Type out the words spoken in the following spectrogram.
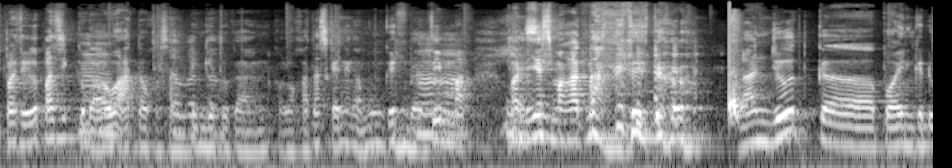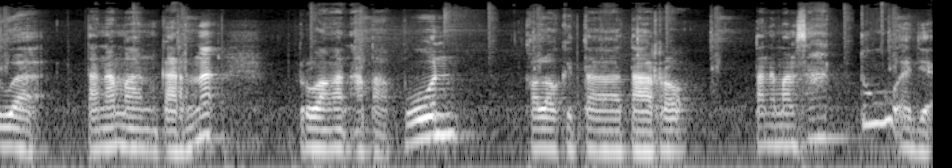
cepat itu pasti ke bawah atau ke samping betul. gitu kan. Kalau ke atas kayaknya nggak mungkin berarti Ha-ha. ma- Iya mandinya sih. semangat banget itu. Lanjut ke poin kedua tanaman. Karena ruangan apa pun kalau kita taruh tanaman satu aja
